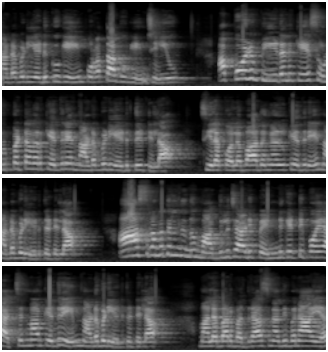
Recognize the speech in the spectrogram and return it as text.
നടപടിയെടുക്കുകയും പുറത്താക്കുകയും ചെയ്യൂ. അപ്പോഴും പീഡന കേസ് ഉൾപ്പെട്ടവർക്കെതിരെ നടപടി എടുത്തിട്ടില്ല ചില കൊലപാതകങ്ങൾക്കെതിരെ നടപടി എടുത്തിട്ടില്ല ആശ്രമത്തിൽ നിന്നും മതിലു ചാടി പെണ്ണ് കെട്ടിപ്പോയ അച്ഛന്മാർക്കെതിരെയും നടപടി എടുത്തിട്ടില്ല. മലബാർ ഭദ്രാസനാധിപനായ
